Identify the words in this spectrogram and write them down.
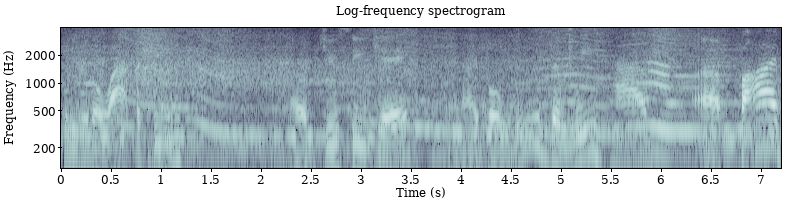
clear the lap machine of Juicy J. And I believe that we have uh, five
